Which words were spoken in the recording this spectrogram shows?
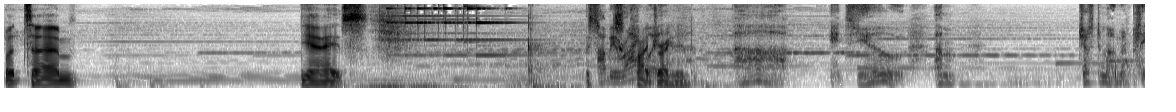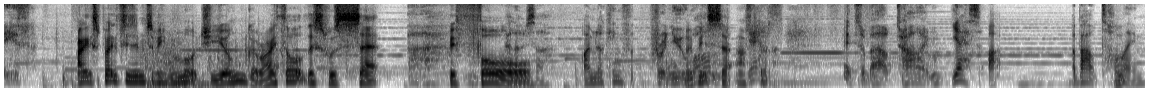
But um, yeah, it's it's, I'll be it's right quite with- draining. Ah, it's you. Um, just a moment, please. I expected him to be much younger. I thought this was set before. Hello, sir. I'm looking for. For a new Maybe one. it's set after. Yes. It's about time. Yes, I... about time.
